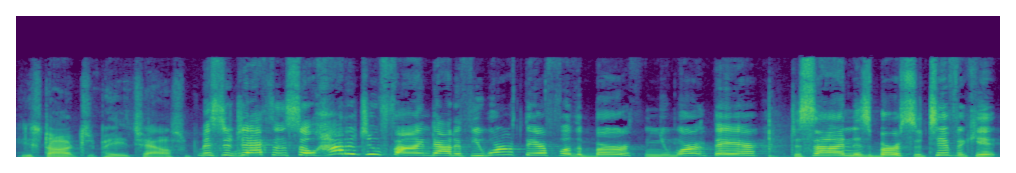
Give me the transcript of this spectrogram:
He started to pay child support. Mr. Jackson, so how did you find out if you weren't there for the birth and you weren't there to sign this birth certificate?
